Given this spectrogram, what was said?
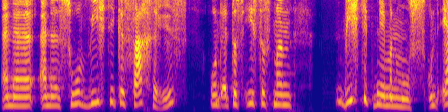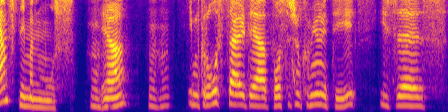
eine, eine so wichtige Sache ist und etwas ist, das man wichtig nehmen muss und ernst nehmen muss. Mhm. Ja, Im Großteil der bosnischen Community ist es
